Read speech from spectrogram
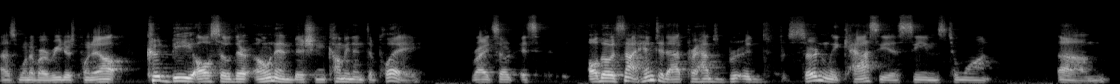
as one of our readers pointed out, could be also their own ambition coming into play, right? So it's although it's not hinted at, perhaps certainly Cassius seems to want um,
